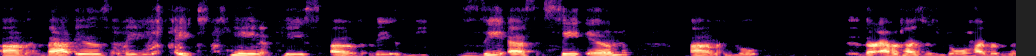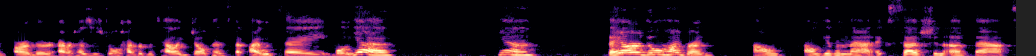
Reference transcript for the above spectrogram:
Um, that is the 18 piece of the ZSCM. Um, they're advertised as dual hybrid, are they're advertised as dual hybrid metallic gel pens. But I would say, well, yeah, yeah, they are dual hybrid. I'll I'll give them that. Exception of that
